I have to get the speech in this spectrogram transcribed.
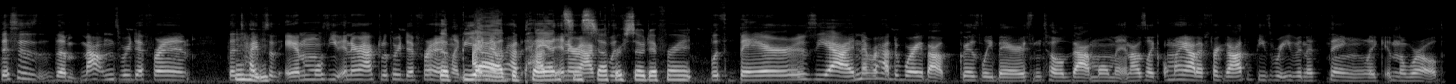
this is the mountains were different the Mhm. types of animals you interact with were different. The, like I yeah, never the had to, had to plants and stuff with are so different. with bears. Yeah, I never had to worry about grizzly bears until that moment. And I was like, oh my god, I forgot that these were even a thing, like, in the world.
